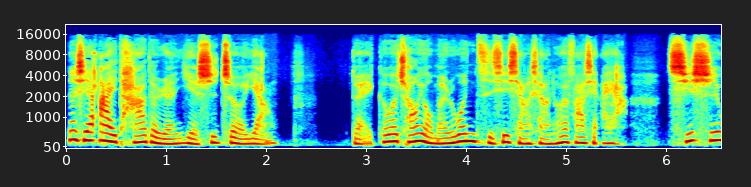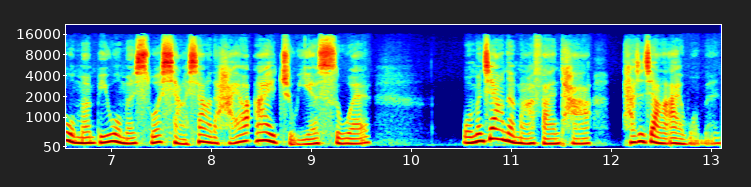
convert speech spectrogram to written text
那些爱他的人也是这样。对各位窗友们，如果你仔细想想，你会发现，哎呀。其实我们比我们所想象的还要爱主耶稣诶，我们这样的麻烦他，他是这样爱我们；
